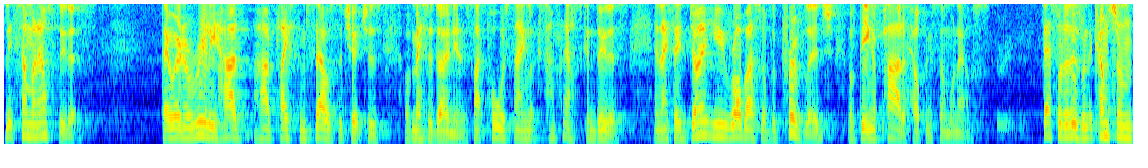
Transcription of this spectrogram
Let someone else do this. They were in a really hard, hard place themselves, the churches of Macedonia. It's like Paul was saying, look, someone else can do this. And they say, don't you rob us of the privilege of being a part of helping someone else. That's what it is when it comes from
